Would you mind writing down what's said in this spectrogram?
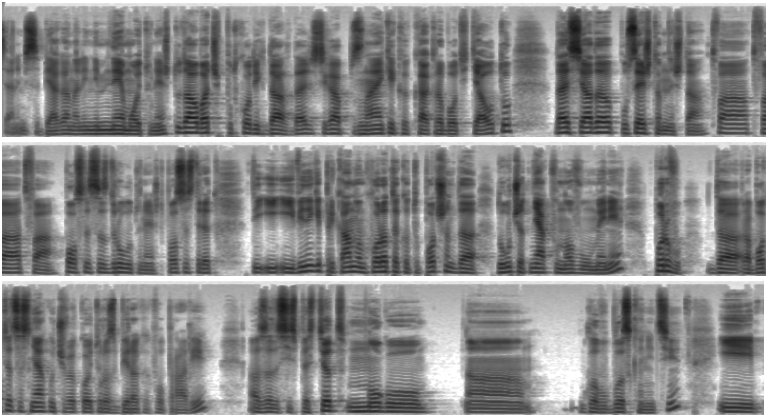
сега не ми се бяга, нали, не е моето нещо. Да, обаче подходих, да, дай сега, знаеки как, как работи тялото, дай сега да посещам неща. Това, това, това. После с другото нещо, после с трето. И, и, винаги приканвам хората, като почнат да, да учат някакво ново умение, първо да работят с някой човек, който разбира какво прави, а, за да си спестят много а, главоблъсканици и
